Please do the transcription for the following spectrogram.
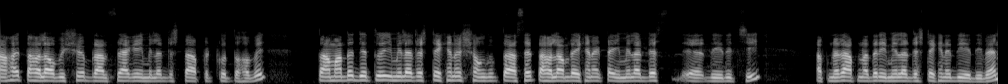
না হয়, তাহলে অবশ্যই ব্রাঞ্চে আগে ইমেল অ্যাড্রেসটা আপডেট করতে হবে। তো আমাদের যেহেতু ইমেল অ্যাড্রেসটা এখানে সংযুক্ত আছে, তাহলে আমরা এখানে একটা ইমেল অ্যাড্রেস দিয়ে দিচ্ছি। আপনারা আপনাদের ইমেল অ্যাড্রেসটা এখানে দিয়ে দিবেন।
